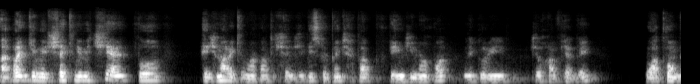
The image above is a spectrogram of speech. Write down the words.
rengi ve şekli ve çiğen bu ecmar ki marbatı şeyci. 25 hatta birinci marbat leguri coğrafya ve vakom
